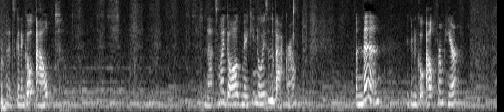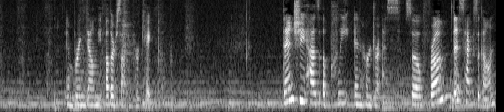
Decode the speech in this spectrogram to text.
and it's gonna go out. And that's my dog making noise in the background. And then you're gonna go out from here and bring down the other side of her cape. Then she has a pleat in her dress. So from this hexagon,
